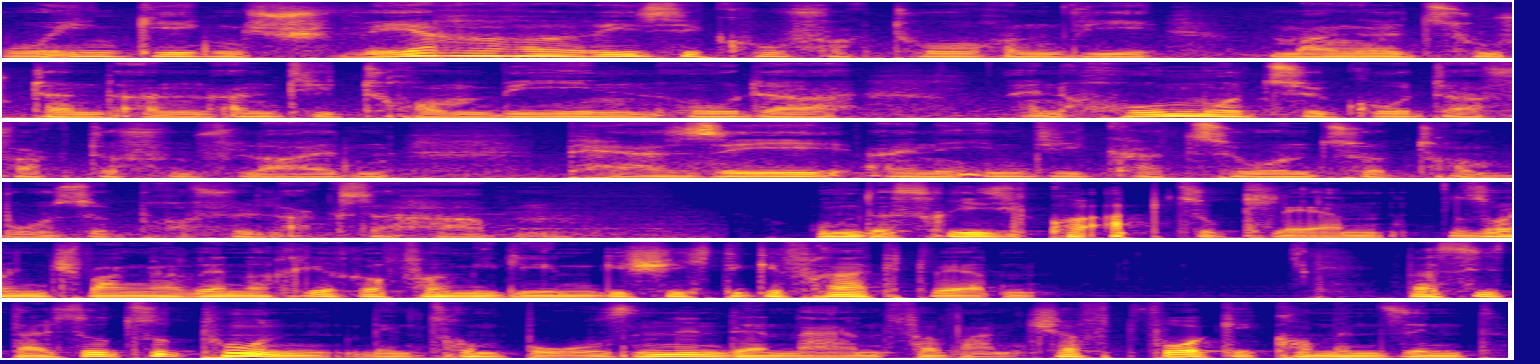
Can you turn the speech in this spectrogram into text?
wohingegen schwerere Risikofaktoren wie Mangelzustand an Antithrombin oder ein homozygoter Faktor 5 Leiden per se eine Indikation zur Thromboseprophylaxe haben. Um das Risiko abzuklären, sollen Schwangere nach ihrer Familiengeschichte gefragt werden. Was ist also zu tun, wenn Thrombosen in der nahen Verwandtschaft vorgekommen sind?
